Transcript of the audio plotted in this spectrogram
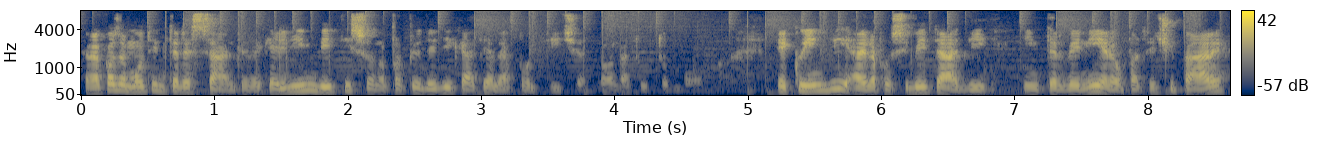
È una cosa molto interessante perché gli inviti sono proprio dedicati alle Apple Teacher, non a tutto il mondo. E quindi hai la possibilità di intervenire o partecipare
